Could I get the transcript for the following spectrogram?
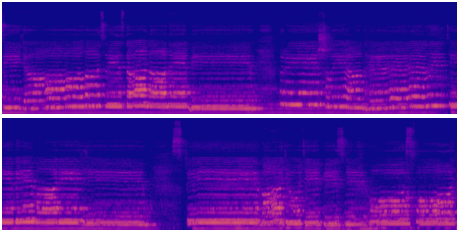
Засіяла звізда на небі, прийшли ангели Діві Марії, співають і пісні Господь.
